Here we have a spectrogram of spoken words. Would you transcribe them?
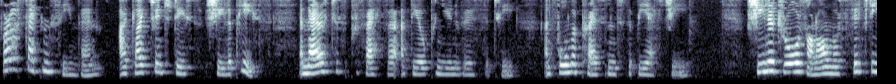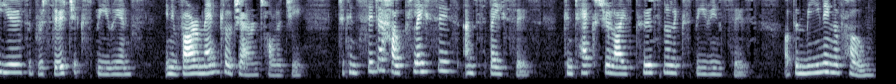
For our second theme then, I'd like to introduce Sheila Peace, Emeritus Professor at the Open University and former President of the BSG. Sheila draws on almost 50 years of research experience in environmental gerontology to consider how places and spaces contextualise personal experiences of the meaning of home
